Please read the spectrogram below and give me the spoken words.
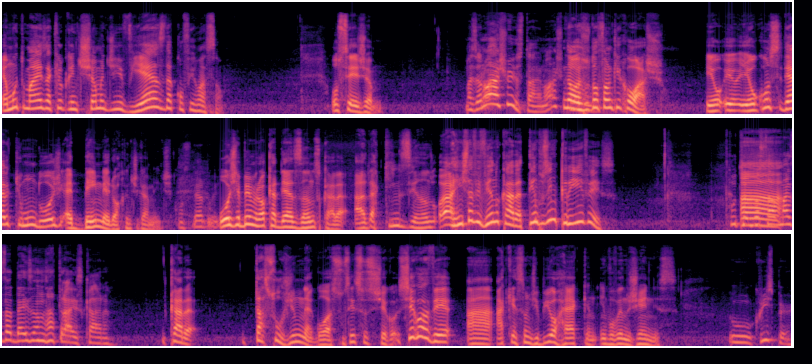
é muito mais aquilo que a gente chama de viés da confirmação. Ou seja, Mas eu não acho isso, tá? Eu não acho não, eu estou falando o que, que eu acho. Eu, eu, eu considero que o mundo hoje é bem melhor que antigamente. Hoje é bem melhor que há 10 anos, cara. Há há 15 anos. A gente tá vivendo, cara, tempos incríveis. Puta, eu Ah. gostava mais há 10 anos atrás, cara. Cara, tá surgindo um negócio. Não sei se você chegou. Chegou a ver a, a questão de biohacking envolvendo genes? O CRISPR.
